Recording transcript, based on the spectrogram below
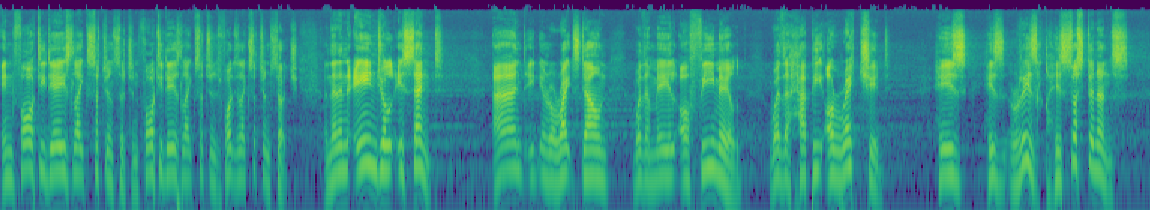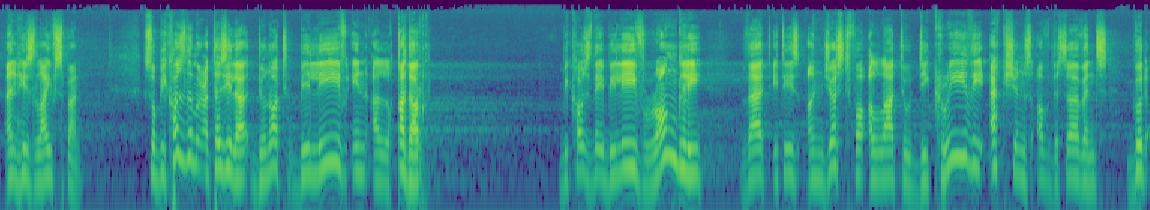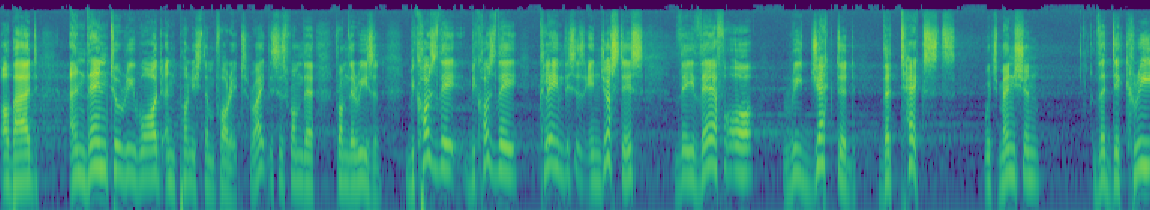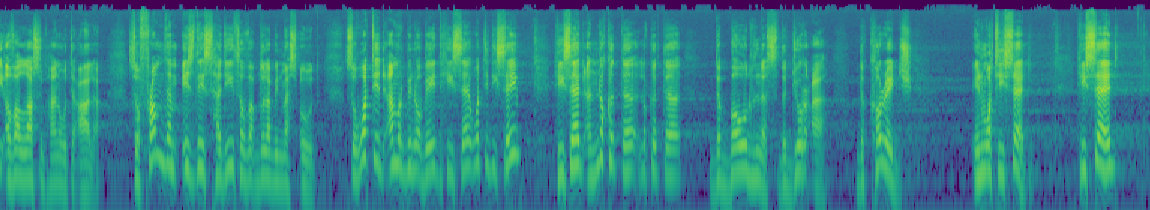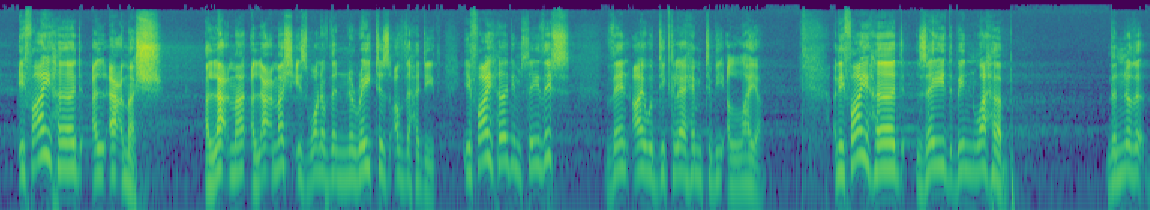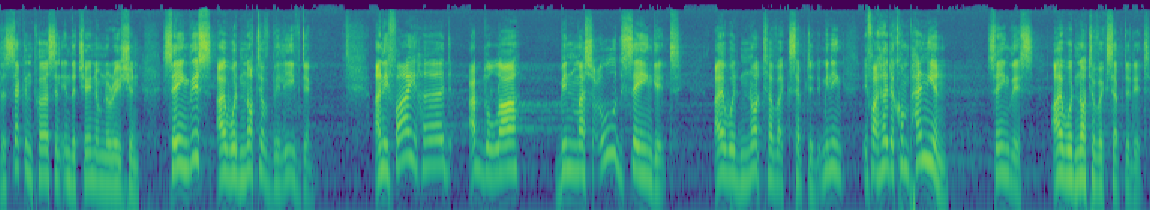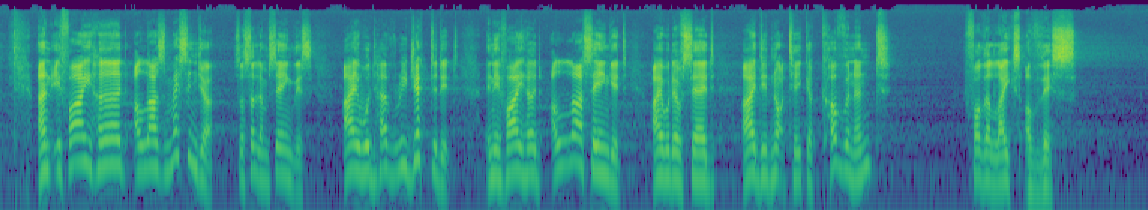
In 40 days like such and such and 40 days like such and 40 days like such and such. And then an angel is sent and it you know writes down whether male or female whether happy or wretched. His his rizq, his sustenance, and his lifespan. So, because the Mu'tazila do not believe in Al Qadr, because they believe wrongly that it is unjust for Allah to decree the actions of the servants, good or bad, and then to reward and punish them for it. Right? This is from the from the reason. Because they because they claim this is injustice, they therefore rejected the texts which mention the decree of Allah subhanahu wa ta'ala. So from them is this hadith of Abdullah bin Mas'ud. So what did Amr bin Ubaid he said? What did he say? He said, and look at the look at the the boldness, the jur'ah, the courage in what he said. He said, If I heard Al A'mash, Al A'mash is one of the narrators of the hadith. If I heard him say this, then I would declare him to be a liar. And if I heard Zayd bin Wahab, the, the second person in the chain of narration, saying this, I would not have believed him. And if I heard Abdullah bin Mas'ud saying it, I would not have accepted it. Meaning, if I heard a companion saying this, I would not have accepted it. And if I heard Allah's Messenger وسلم, saying this, I would have rejected it. And if I heard Allah saying it, I would have said, I did not take a covenant for the likes of this.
